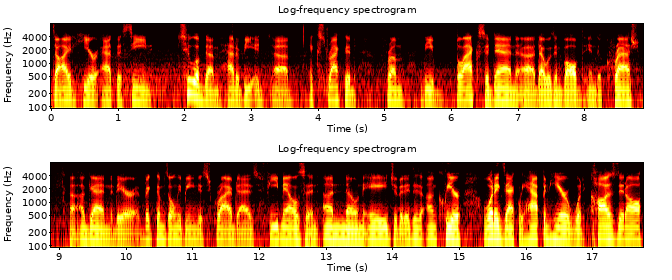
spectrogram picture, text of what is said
died here at the scene. Two of them had to be uh, extracted from the black sedan uh, that was involved in the crash. Uh, again, their victims only being described as females, an unknown age, but it is unclear what exactly happened here, what caused it all.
